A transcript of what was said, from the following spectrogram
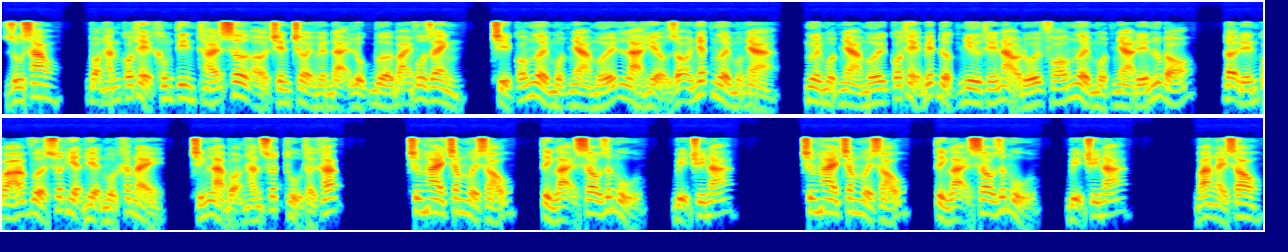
Dù sao, bọn hắn có thể không tin thái sơ ở trên trời huyền đại lục bừa bãi vô danh, chỉ có người một nhà mới là hiểu rõ nhất người một nhà, người một nhà mới có thể biết được như thế nào đối phó người một nhà đến lúc đó, đợi đến quá vừa xuất hiện hiện một khắc này, chính là bọn hắn xuất thủ thời khắc. Chương hai trăm mười sáu, tỉnh lại sau giấc ngủ, bị truy nã. Chương hai trăm mười sáu, tỉnh lại sau giấc ngủ, bị truy nã. Ba ngày sau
